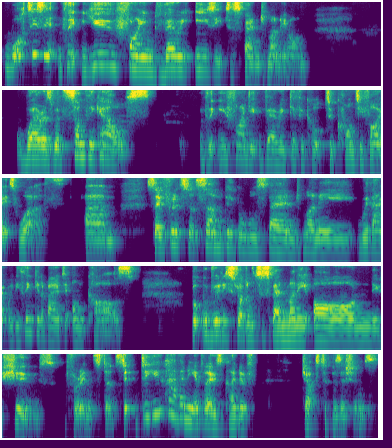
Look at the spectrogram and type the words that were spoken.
What is it that you find very easy to spend money on, whereas with something else that you find it very difficult to quantify its worth? Um, so, for instance, some people will spend money without really thinking about it on cars, but would really struggle to spend money on new shoes, for instance. Do, you have any of those kind of juxtapositions?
